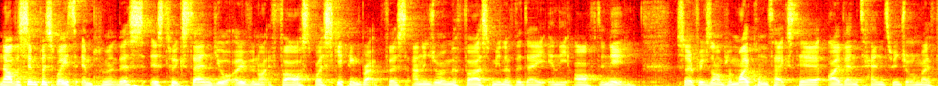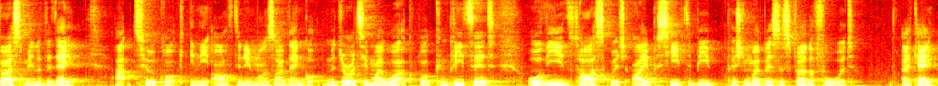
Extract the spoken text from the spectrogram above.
Now, the simplest way to implement this is to extend your overnight fast by skipping breakfast and enjoying the first meal of the day in the afternoon. So, for example, in my context here, I then tend to enjoy my first meal of the day at two o'clock in the afternoon once I've then got the majority of my work block completed or the task which I perceive to be pushing my business further forward. Okay.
